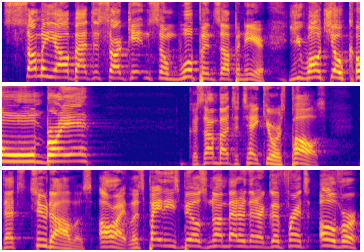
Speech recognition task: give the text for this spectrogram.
Some of y'all about to start getting some whoopings up in here. You want your cornbread? Because I'm about to take yours. Pause. That's two dollars. All right, let's pay these bills. None better than our good friends over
